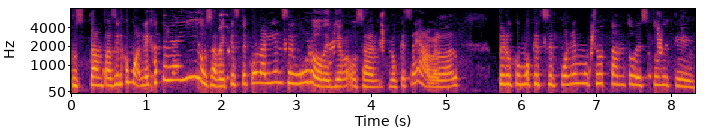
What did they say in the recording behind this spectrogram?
pues tan fácil como aléjate de ahí, o sea, ve que esté con alguien seguro, de o sea, lo que sea, ¿verdad? Pero como que se pone mucho tanto esto de que,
